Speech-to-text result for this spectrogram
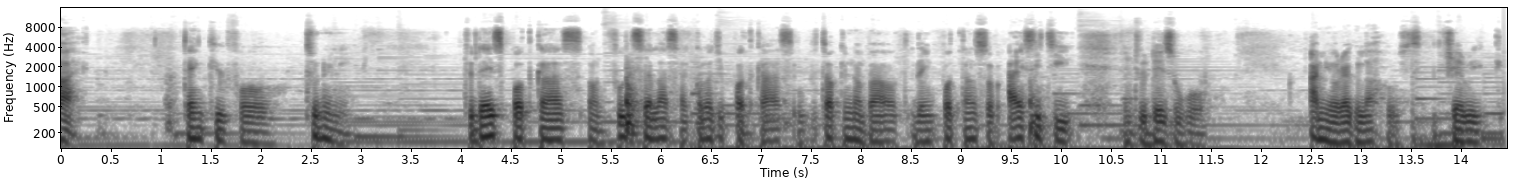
Hi, thank you for tuning in. Today's podcast on Food Seller Psychology Podcast will be talking about the importance of ICT in today's world. I'm your regular host, Jerick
